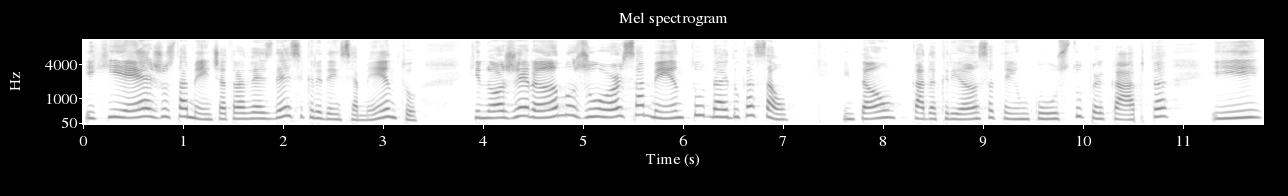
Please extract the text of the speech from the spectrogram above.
e que é justamente através desse credenciamento que nós geramos o orçamento da educação. Então, cada criança tem um custo per capita e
